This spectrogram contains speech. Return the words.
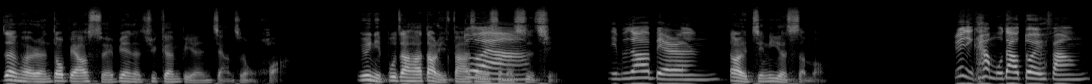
任何人都不要随便的去跟别人讲这种话，因为你不知道他到底发生了什么事情，你不知道别人，到底经历了什么。因为你看不到对方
